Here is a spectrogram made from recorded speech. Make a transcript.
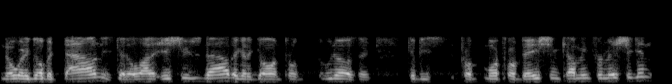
nowhere to go but down. He's got a lot of issues now. They're going to go on. Pro, who knows? There could be pro, more probation coming for Michigan.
